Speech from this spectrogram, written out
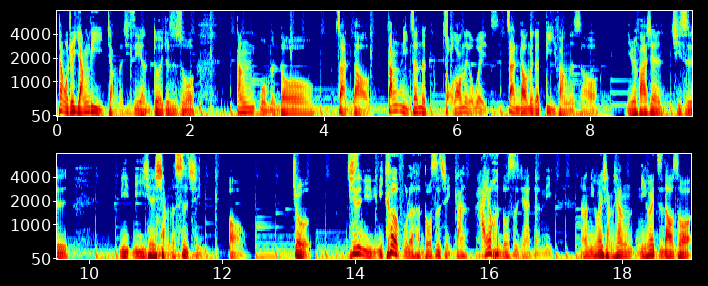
但我觉得杨丽讲的其实也很对，就是说，当我们都站到，当你真的走到那个位置，站到那个地方的时候，你会发现，其实你你以前想的事情，哦，就其实你你克服了很多事情，但还有很多事情在等你。然后你会想象，你会知道说，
